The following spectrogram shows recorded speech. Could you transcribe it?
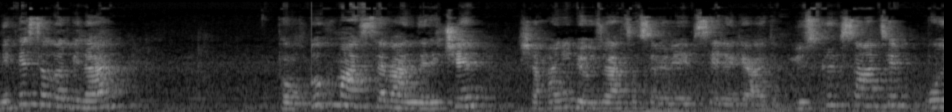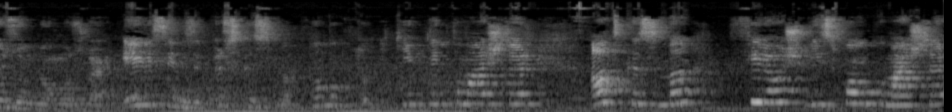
nefes alabilen pamuklu kumaş sevenler için şahane bir özel tasarım elbiseyle geldim. 140 santim boy uzunluğumuz var. Elbisemizin üst kısmı pamuklu iki iplik kumaştır. Alt kısmı filoş viskon kumaştır.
